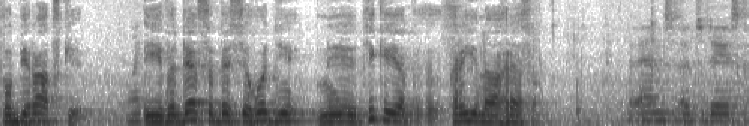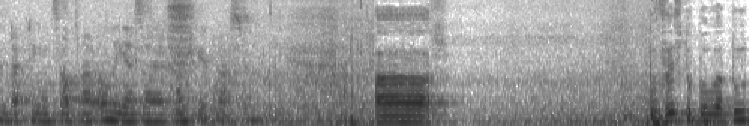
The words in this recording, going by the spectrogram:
по-піратськи, like, і веде себе сьогодні не тільки як країна-агресор, and uh, today is conducting itself not only as a country aggressor, а виступила тут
